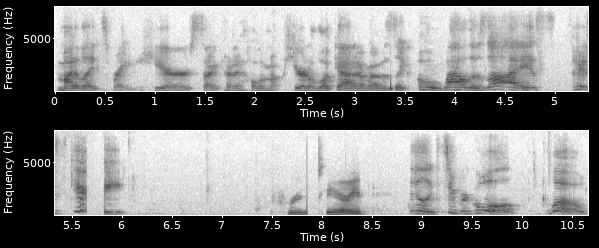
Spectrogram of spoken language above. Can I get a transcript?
my light's right here, so I kind of held him up here to look at him. I was like, oh, wow, those eyes. They're scary. Pretty scary. They look super cool. Glow.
